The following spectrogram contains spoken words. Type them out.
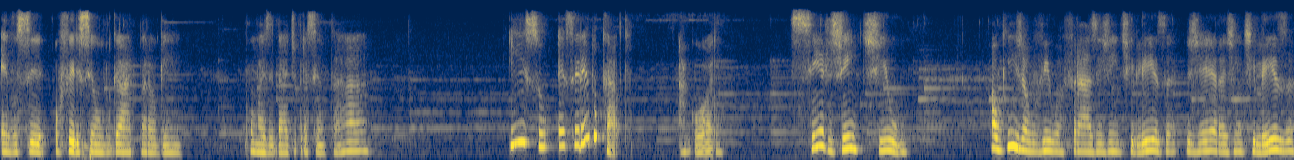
É você oferecer um lugar para alguém com mais idade para sentar. Isso é ser educado. Agora, Ser gentil. Alguém já ouviu a frase gentileza gera gentileza?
